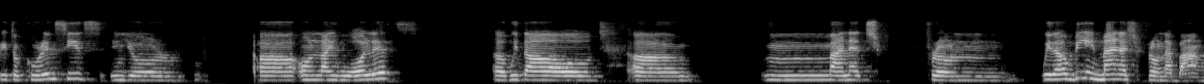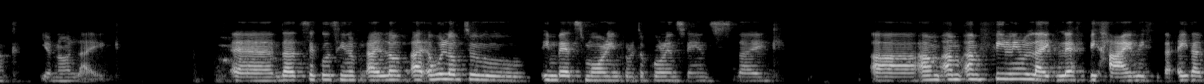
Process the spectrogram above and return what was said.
cryptocurrencies in your uh, online wallets uh, without um, managed from without being managed from a bank you know like and that's the cool thing i love I would love to invest more in cryptocurrencies like uh, I'm, I'm, I'm feeling like left behind if, if,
